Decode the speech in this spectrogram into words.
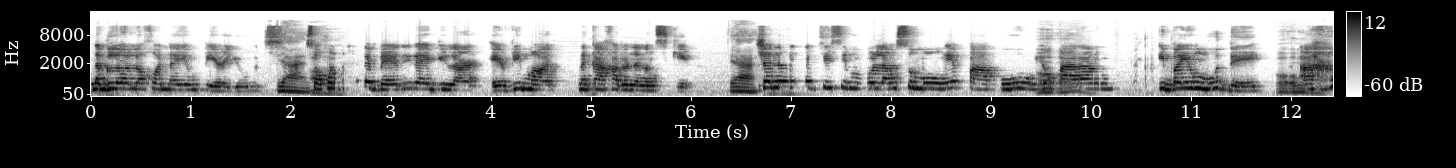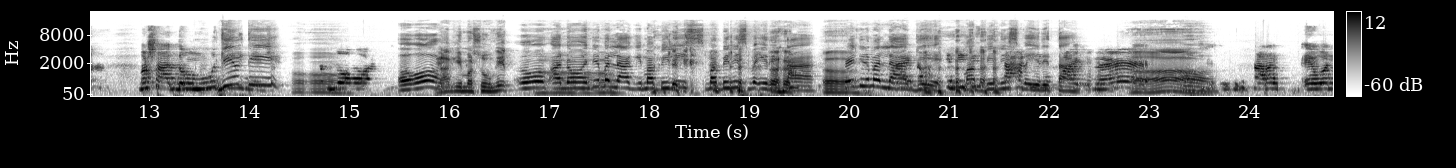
nagloloko na yung periods. Yan. So kung very regular, every month, nagkakaroon na ng skip. Yeah. Diyan na rin nagsisimulang sumungit, papu. Yung Oo. parang iba yung mood eh. Oo. Ah, masyadong moody. Guilty! Oo. More. Oo. Lagi masungit. Oo, ano, hindi naman lagi, mabilis, mabilis mairita. Oo. Pero hindi naman lagi, mabilis yung mairita. Partner. Ah. Parang, ewan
